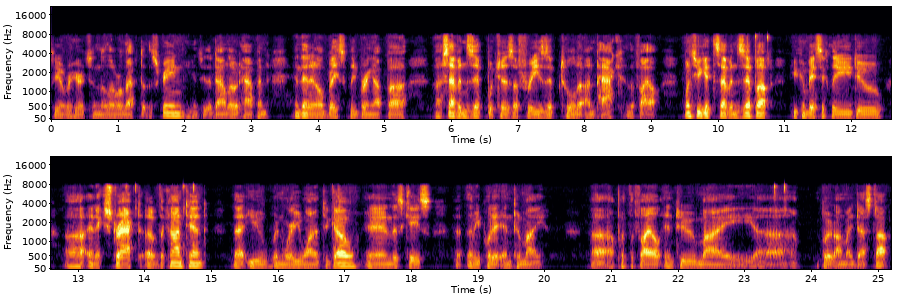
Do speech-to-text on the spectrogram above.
See over here, it's in the lower left of the screen. You can see the download happened, and then it'll basically bring up a 7-zip, which is a free zip tool to unpack the file. Once you get the 7-zip up, you can basically do uh, an extract of the content that you and where you want it to go. In this case, let me put it into my. Uh, I'll put the file into my uh, put it on my desktop.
